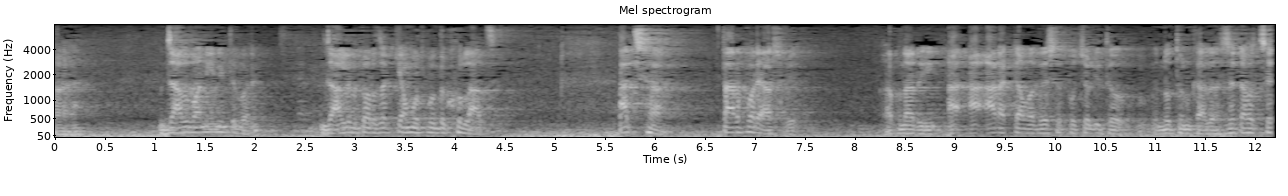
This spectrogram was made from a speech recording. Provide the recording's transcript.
হ্যাঁ। জাল বানিয়ে নিতে পারে। জালের দরজা কেমন পর্যন্ত খোলা আছে। আচ্ছা তারপরে আসবে। আপনার আর একটা আমাদের দেশে প্রচলিত নতুন কাজ আছে, সেটা হচ্ছে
